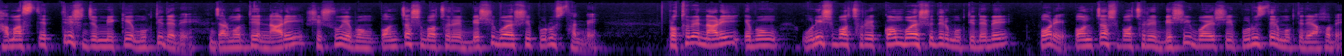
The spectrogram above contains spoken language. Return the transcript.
হামাস তেত্রিশ জম্মিকে মুক্তি দেবে, যার মধ্যে নারী, শিশু এবং পঞ্চাশ বছরের বেশি বয়সী পুরুষ থাকবে। প্রথমে নারী এবং ১৯ বছরের কম বয়সীদের মুক্তি দেবে, পরে পঞ্চাশ বছরের বেশি বয়সী পুরুষদের মুক্তি দেওয়া হবে।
